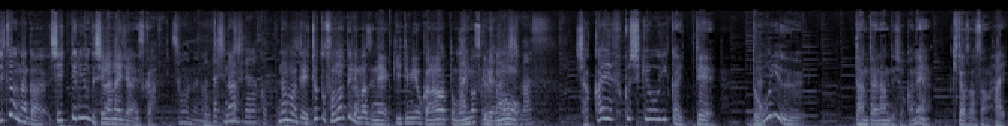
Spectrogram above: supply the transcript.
実はなんか知ってるようで知らないじゃないですか。そうなの、私も知らなかったなのでちょっとそのあたりをまずね聞いてみようかなと思いますけれども、はいお願いします。社会福祉協議会ってどういう団体なんでしょうかね北澤さん、はい。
